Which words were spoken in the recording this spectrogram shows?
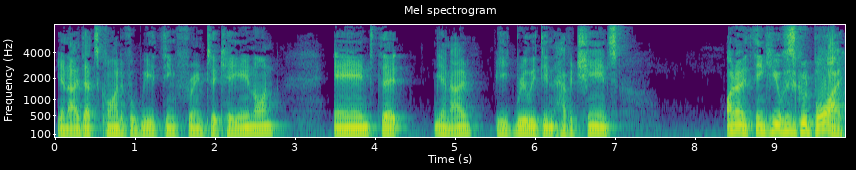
you know, that's kind of a weird thing for him to key in on. And that, you know, he really didn't have a chance. I don't think he was a good buy.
